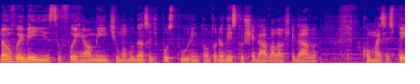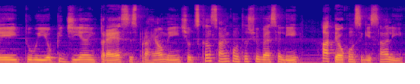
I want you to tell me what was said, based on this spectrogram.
não foi bem isso, foi realmente uma mudança de postura. Então, toda vez que eu chegava lá, eu chegava com mais respeito e eu pedia em preces para realmente eu descansar enquanto eu estivesse ali até eu conseguir sair.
